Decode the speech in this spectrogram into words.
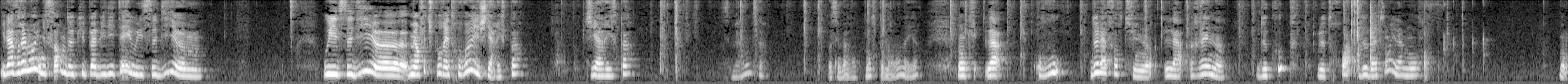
Il a vraiment une forme de culpabilité où il se dit, euh, où il se dit, euh, mais en fait je pourrais être heureux et j'y arrive pas. J'y arrive pas. C'est marrant ça. Oh, c'est marrant. Non, c'est pas marrant d'ailleurs. Donc la roue de la fortune, la reine de coupe, le 3 de bâton et l'amour. Bon,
